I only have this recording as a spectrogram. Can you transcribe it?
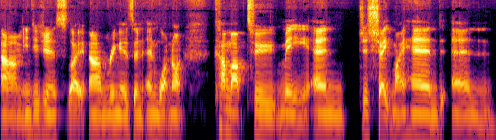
um, indigenous like um, ringers and, and whatnot, come up to me and just shake my hand and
